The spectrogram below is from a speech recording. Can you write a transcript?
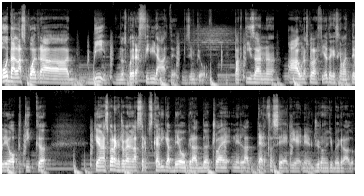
o dalla squadra B, una squadra affiliate. Ad esempio, Partizan ha una squadra affiliata che si chiama Teleoptic, che è una squadra che gioca nella Srpska Liga Beograd, cioè nella terza serie nel girone di Belgrado.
